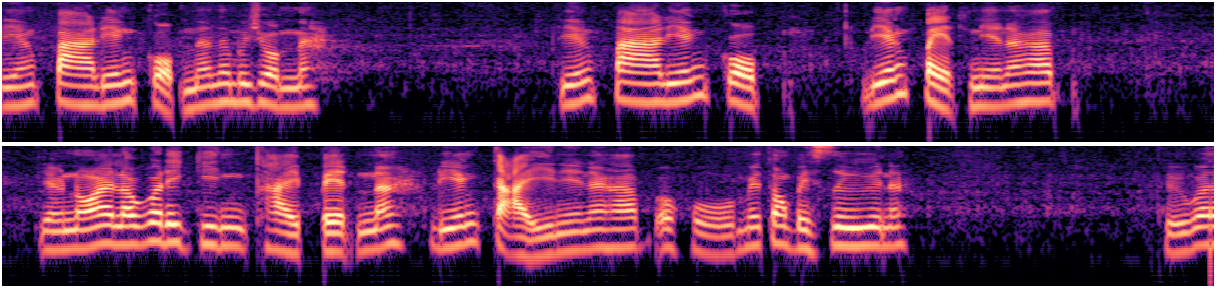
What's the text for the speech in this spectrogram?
เลี้ยงปลาเลี้ยงกบนะท่านผู้ชมนะ เลี้ยงปลาเลี้ยงกบ เลี้ยงเป็ดเนี่ยนะครับ อย่างน้อยเราก็ได้กินไข่เป็ดนะ เลี้ยงไก่เนี่ยนะครับ โอ้โห ไม่ต้องไปซื้อนะ ถือว่า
